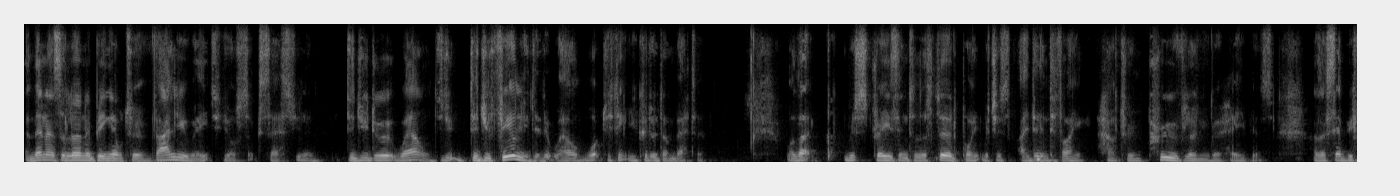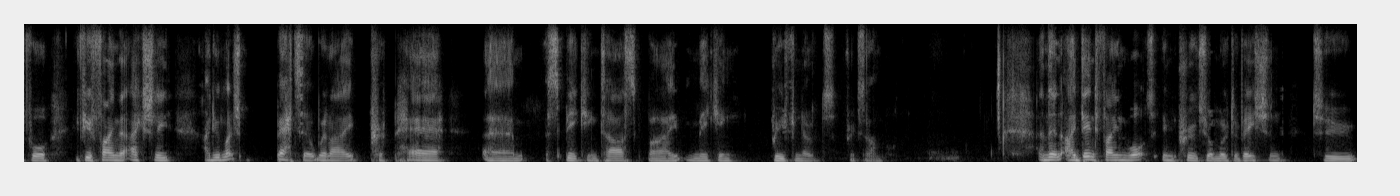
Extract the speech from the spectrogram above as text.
and then as a learner, being able to evaluate your success. You know, did you do it well? Did you did you feel you did it well? What do you think you could have done better? Well, that strays into the third point, which is identifying how to improve learning behaviors. As I said before, if you find that actually I do much better when I prepare um, a speaking task by making brief notes, for example. And then identifying what improves your motivation to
